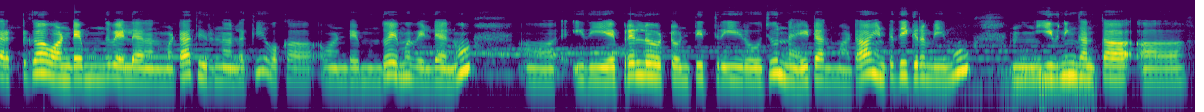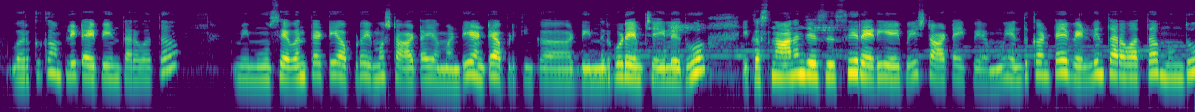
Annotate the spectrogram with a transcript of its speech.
కరెక్ట్గా వన్ డే ముందు వెళ్ళాను అనమాట తిరునాళ్ళకి ఒక వన్ డే ముందో ఏమో వెళ్ళాను. ఇది ఏప్రిల్ ట్వంటీ త్రీ రోజు నైట్ అనమాట ఇంటి దగ్గర మేము ఈవినింగ్ అంతా వర్క్ కంప్లీట్ అయిపోయిన తర్వాత మేము సెవెన్ థర్టీ అప్పుడు ఏమో స్టార్ట్ అయ్యామండి. అంటే అప్పటికి ఇంకా డిన్నర్ కూడా ఏం చేయలేదు. ఇక స్నానం చేసేసి రెడీ అయిపోయి స్టార్ట్ అయిపోయాము. ఎందుకంటే వెళ్ళిన తర్వాత ముందు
